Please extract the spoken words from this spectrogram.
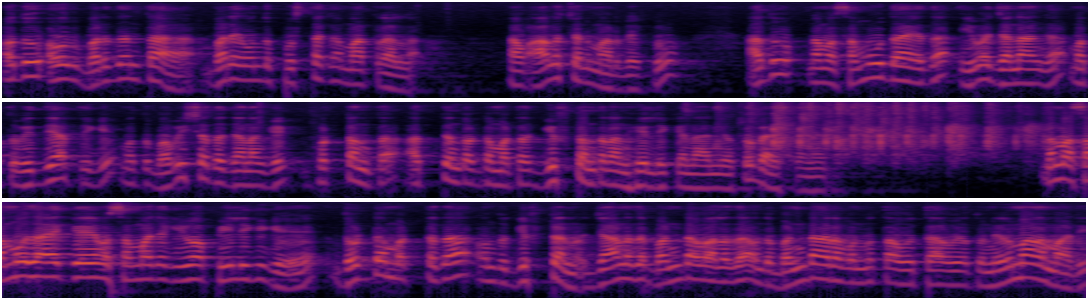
ಅದು ಅವರು ಬರೆದಂಥ ಬರೀ ಒಂದು ಪುಸ್ತಕ ಮಾತ್ರ ಅಲ್ಲ. ನಾವು ಆಲೋಚನೆ ಮಾಡಬೇಕು. ಅದು ನಮ್ಮ ಸಮುದಾಯದ ಯುವ ಜನಾಂಗ ಮತ್ತು ವಿದ್ಯಾರ್ಥಿಗೆ ಮತ್ತು ಭವಿಷ್ಯದ ಜನಾಂಗಕ್ಕೆ ಕೊಟ್ಟಂಥ ಅತ್ಯಂತ ದೊಡ್ಡ ಮಟ್ಟದ ಗಿಫ್ಟ್ ಅಂತ ನಾನು ಹೇಳಲಿಕ್ಕೆ ನಾನು ಇವತ್ತು ಬಯಸ್ತೇನೆ. ನಮ್ಮ ಸಮುದಾಯಕ್ಕೆ ಸಮಾಜಕ್ಕೆ ಯುವ ಪೀಳಿಗೆಗೆ ದೊಡ್ಡ ಮಟ್ಟದ ಒಂದು ಗಿಫ್ಟನ್ನು ಜ್ಞಾನದ ಬಂಡವಾಳದ ಒಂದು ಭಂಡಾರವನ್ನು ತಾವು ತಾವು ಇವತ್ತು ನಿರ್ಮಾಣ ಮಾಡಿ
